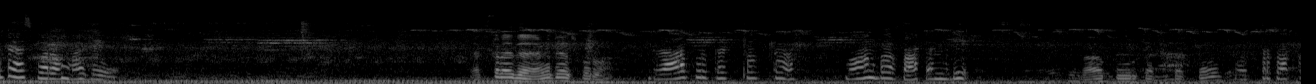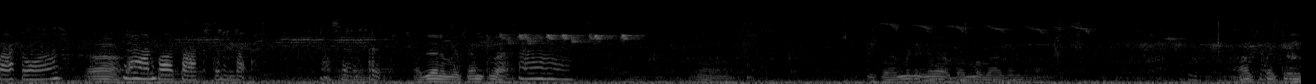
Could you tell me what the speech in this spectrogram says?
వెంకటేశ్వరం అది ఎక్కడ ఇది వెంకటేశ్వరం? రాపూర్ కట్టుపక్క మోహన్ బాబు తాటండి. రాపూర్ కట్టక ఉత్తర పక్క ఆటో మోహన్ బాబు తాట కింద మా సెంటర్. అదేనా మీ సెంటరా? అమ్మిడికి బొమ్మ బాగా హాస్పిటల్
